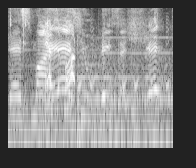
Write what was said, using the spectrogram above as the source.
Kiss my Yes, ass, you piece of shit!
